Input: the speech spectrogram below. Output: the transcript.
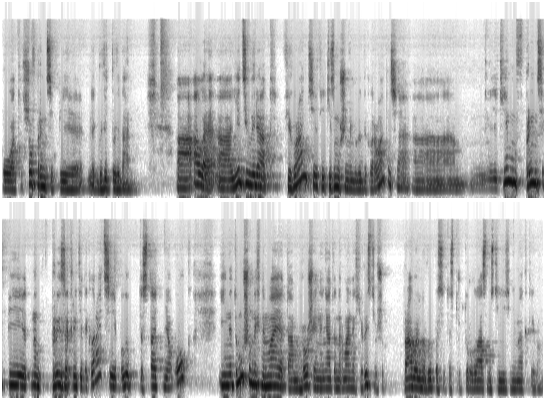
От що в принципі, якби відповідально. Але є цілий ряд фігурантів, які змушені будуть декларуватися, яким, в принципі, ну, при закритій декларації були достатньо ок, і не тому, що в них немає там грошей наняти нормальних юристів, щоб правильно виписати структуру власності їхніми активами.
